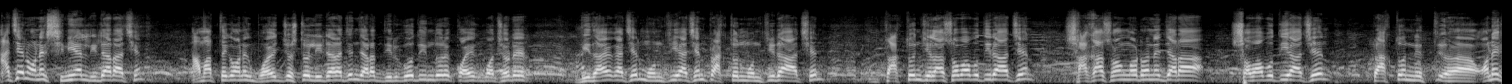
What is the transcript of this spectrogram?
আছেন অনেক সিনিয়র লিডার আছেন। আমার থেকে অনেক বয়োজ্যেষ্ঠ লিডার আছেন যারা দীর্ঘদিন ধরে কয়েক বছরের বিধায়ক আছেন মন্ত্রী আছেন প্রাক্তন মন্ত্রীরা আছেন প্রাক্তন জেলা সভাপতিরা আছেন শাখা সংগঠনের যারা সভাপতি আছেন প্রাক্তন নেতৃ আহ, অনেক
